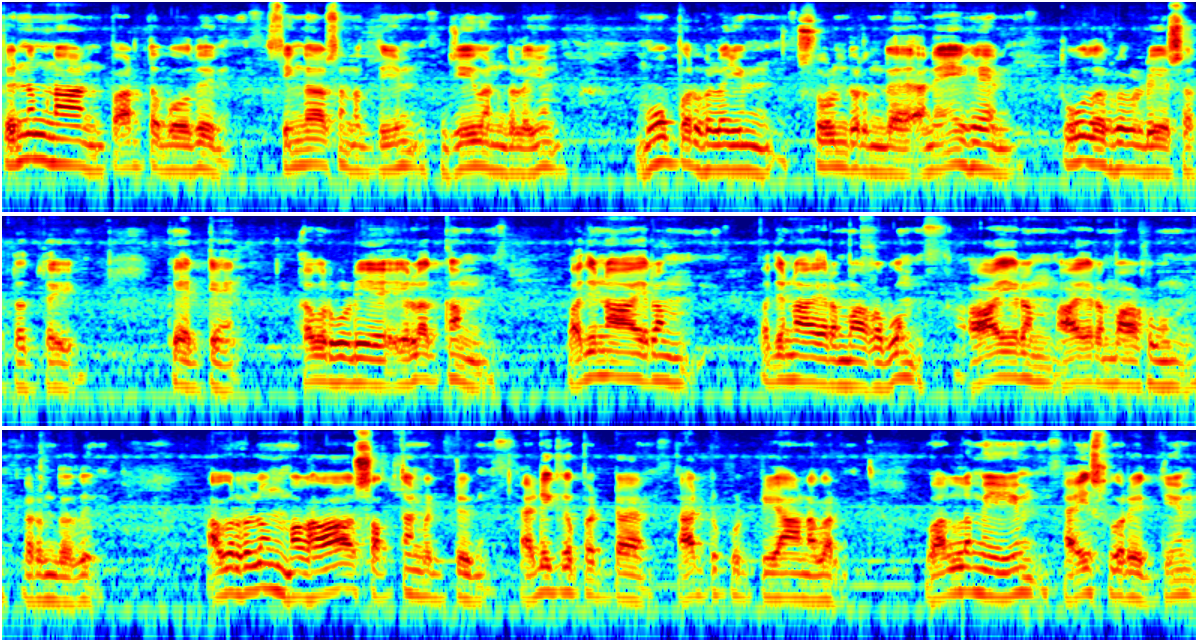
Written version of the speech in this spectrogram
பின்னும் நான் பார்த்தபோது சிங்காசனத்தையும் ஜீவன்களையும் மூப்பர்களையும் சூழ்ந்திருந்த அநேக தூதர்களுடைய சத்தத்தை கேட்டேன். அவர்களுடைய இலக்கம் பதினாயிரம் பதினாயிரமாகவும் ஆயிரம் ஆயிரமாகவும் இருந்தது. அவர்களும் மகா சத்தமிட்டு அடிக்கப்பட்ட ஆட்டுக்குட்டியானவர். வல்லமையும் ஐஸ்வர்யத்தையும்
